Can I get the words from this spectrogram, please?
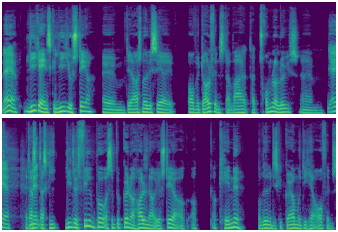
Ja, ja. Ligaen skal lige justere. Øhm, det er også noget, vi ser over ved Dolphins, der bare der trumler løs. Øhm, ja, ja. At der, Men... der skal lige lidt film på, og så begynder holdene at justere og, og, og kende og vide, hvad de skal gøre mod de her offense.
